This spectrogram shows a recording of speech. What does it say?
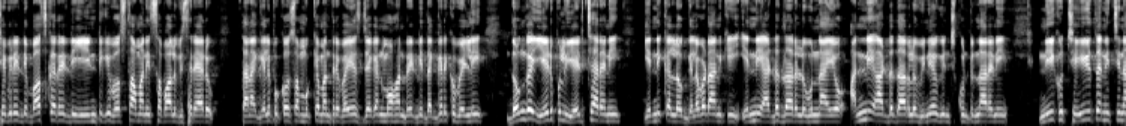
చెవిరెడ్డి భాస్కర్ రెడ్డి ఇంటికి వస్తామని సవాలు విసిరారు. తన గెలుపు కోసం ముఖ్యమంత్రి వైఎస్ జగన్మోహన్ రెడ్డి దగ్గరకు వెళ్ళి దొంగ ఏడుపులు ఏడ్చారని ఎన్నికల్లో గెలవడానికి ఎన్ని అడ్డదారులు ఉన్నాయో అన్ని అడ్డదారులు వినియోగించుకుంటున్నారని నీకు చేయూతనిచ్చిన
